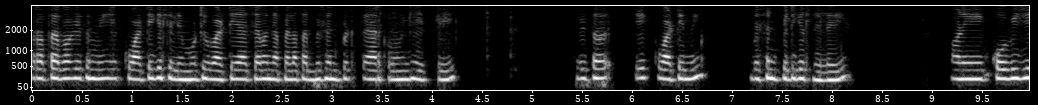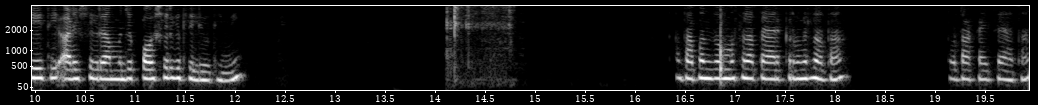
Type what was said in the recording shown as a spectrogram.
तर आता बघा इथं मी एक वाटी घेतलेली आहे मोठी वाटी. याच्यामध्ये आपल्याला आता बेसनपीठ तयार करून घ्यायचं आहे. तर इथं एक वाटी मी बेसनपीठ घेतलेलं आहे. आणि कोबी जी आहे ती अडीचशे ग्राम म्हणजे पावशेर घेतलेली होती मी. आता आपण जो मसाला तयार करून घेतला होता तो टाकायचा आहे आता.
